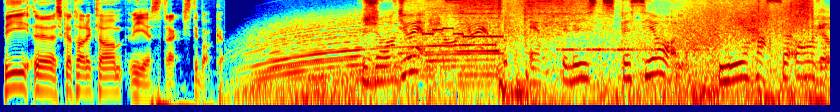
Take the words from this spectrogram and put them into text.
Vi eh, ska ta reklam, vi är strax tillbaka. Radio 1. Efterlyst special med Hasse Aro.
